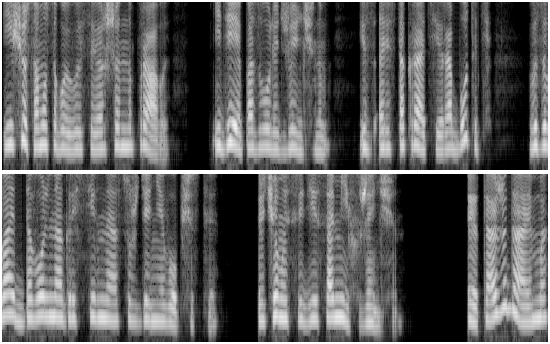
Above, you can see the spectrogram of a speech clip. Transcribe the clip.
Еще, само собой, вы совершенно правы. Идея позволить женщинам из аристократии работать вызывает довольно агрессивное осуждение в обществе, причем и среди самих женщин. Это ожидаемо.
